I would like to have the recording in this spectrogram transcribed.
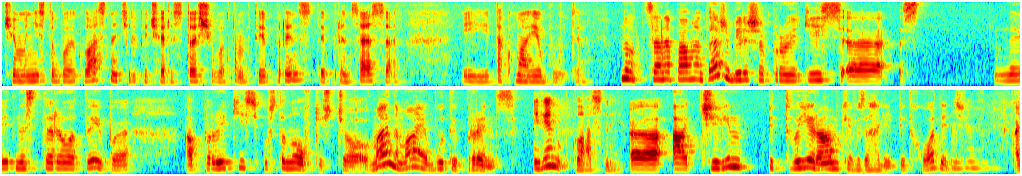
чи мені з тобою класно тільки через те, що там ти принц, ти принцеса, і так має бути. Ну, це напевно теж більше про якісь е, навіть не стереотипи, а про якісь установки, що в мене має бути принц. І він класний. Е, А чи він під твої рамки взагалі підходить? Угу. А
